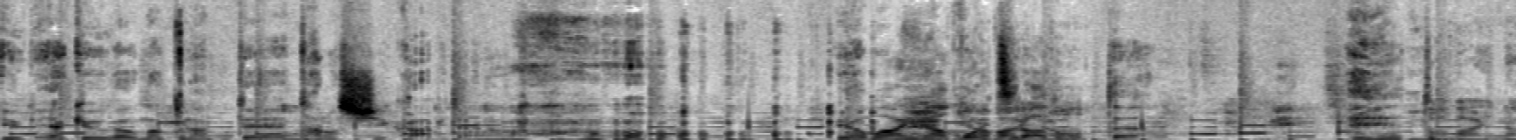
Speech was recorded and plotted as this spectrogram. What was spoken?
ゆ野球が上手くなって楽しいかみた いな、やばいなこいつらと思って。え？とやばいな。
